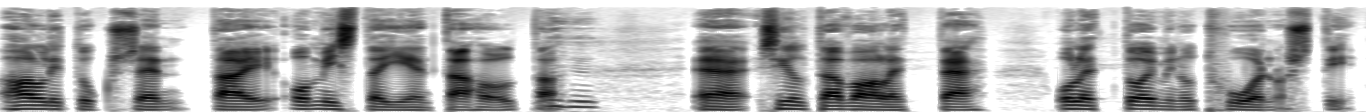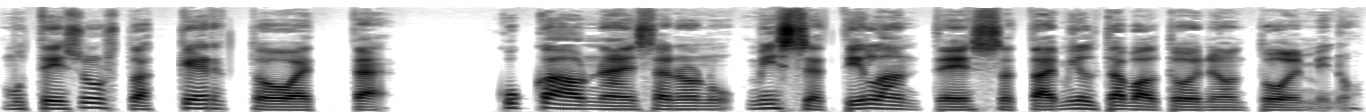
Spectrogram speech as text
hallituksen tai omistajien taholta mm-hmm. ää, sillä tavalla, että olet toiminut huonosti, mutta ei suosta kertoa, että kuka on näin sanonut, missä tilanteessa tai millä tavalla toinen on toiminut.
